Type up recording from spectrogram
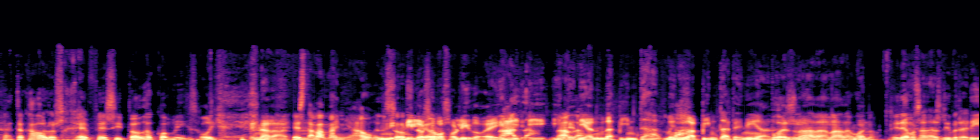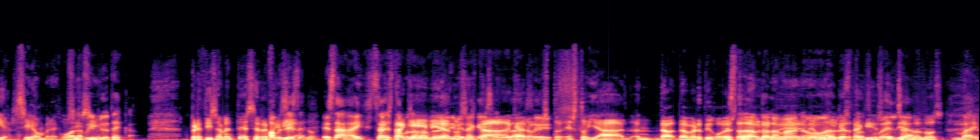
que ha tocado a los jefes y todo, cómics, oye. Nada. Estaba mañado el Ni, ni los hemos olido, ¿eh? Y- Nada, y, y nada. tenían una pinta, menuda pinta tenían. Pues nada, nada. Bueno, iremos a las librerías. Sí, hombre, O a sí, la sí. Precisamente se Hombre, refería, está ahí, aquí, de claro, esto, esto ya da, da vértigo, Está esto dando de- de, que está aquí escuchándonos. Bueno.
